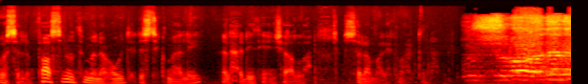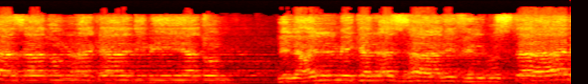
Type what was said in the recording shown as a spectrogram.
وسلم. فاصل ثم نعود لاستكمال الحديث إن شاء الله. السلام عليكم ورحمة الله. بشرى لنا أكاديمية للعلم كالأزهار في البستان.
